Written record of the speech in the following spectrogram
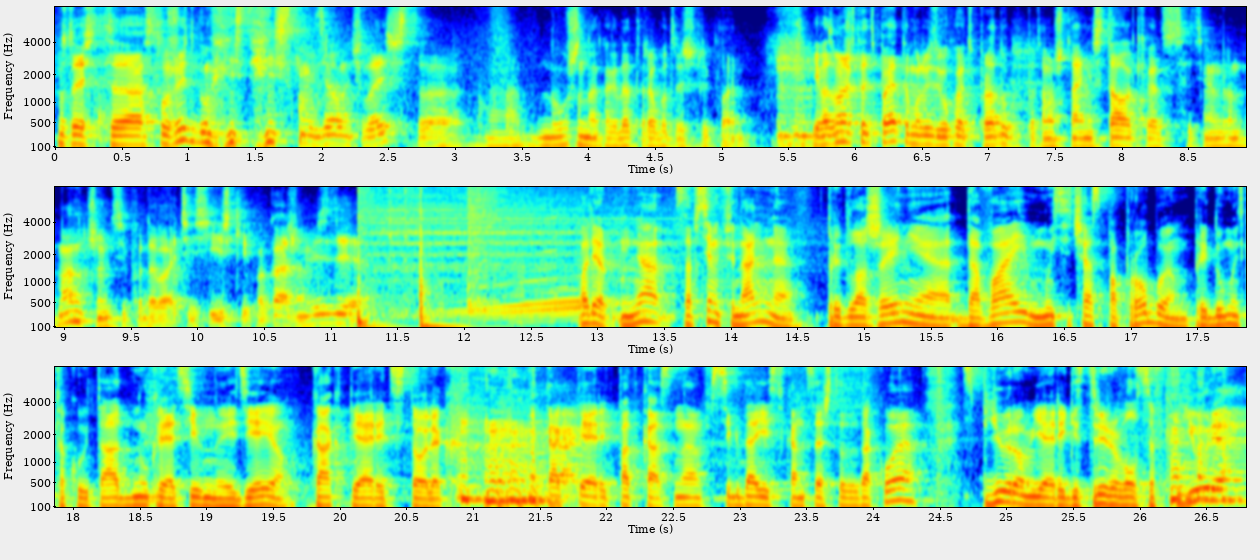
Ну, то есть, э, служить гуманистическим делом человечества э, нужно, когда ты работаешь в рекламе. Mm-hmm. И, возможно, кстати, поэтому люди уходят в продукт, потому что они сталкиваются с этими бренд-менеджерами, типа, давайте сиськи покажем везде. Валер, у меня совсем финальная предложение. Давай мы сейчас попробуем придумать какую-то одну креативную идею, как пиарить столик, как пиарить подкаст. Всегда есть в конце что-то такое. С Пьюром я регистрировался в Пьюре.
